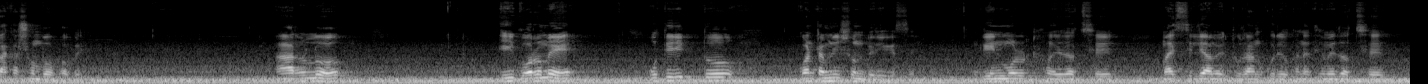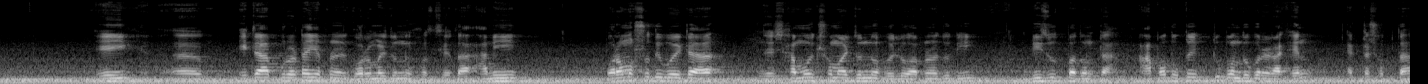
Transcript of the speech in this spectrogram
রাখা সম্ভব হবে। আর হলো, এই গরমে অতিরিক্ত কন্টামিনেশন বেড়ে গেছে। গ্রিন মোল্ড হয়ে যাচ্ছে মাইসিলিয়াম একটু রান করে ওখানে থেমে যাচ্ছে। এই এটা পুরোটাই আপনার গরমের জন্য হচ্ছে। তা আমি পরামর্শ দেব এটা যে সাময়িক সময়ের জন্য হইলেও আপনারা যদি বীজ উৎপাদনটা আপাতত একটু বন্ধ করে রাখেন একটা সপ্তাহ।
